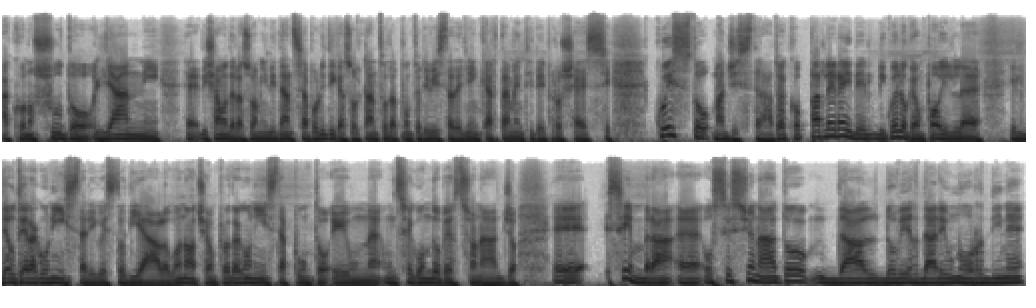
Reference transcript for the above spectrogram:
ha conosciuto gli anni eh, diciamo della sua militanza politica soltanto dal punto di vista degli incartamenti dei processi. Questo magistrato, ecco, parlerei de, di quello che è un po' il, il deuteragonista di questo dialogo, no? C'è un protagonista appunto e un, un secondo personaggio. Eh, sembra eh, ossessionato dal dover dare un ordine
